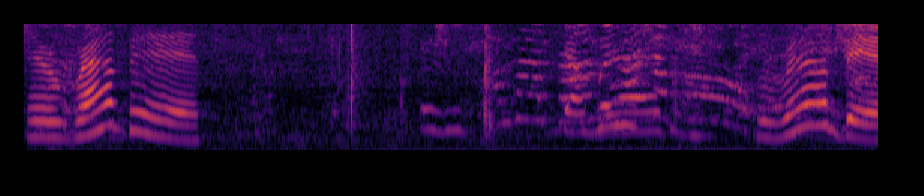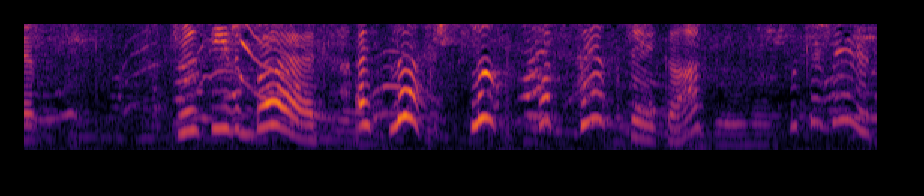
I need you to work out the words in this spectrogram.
They're rabbits. Rabbits. Do you see the bird? Oh, look, look. What's this, Jacob? Look at this.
